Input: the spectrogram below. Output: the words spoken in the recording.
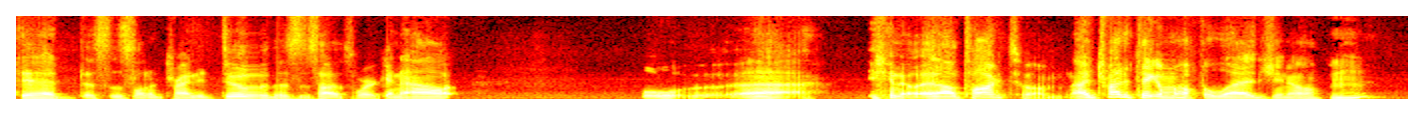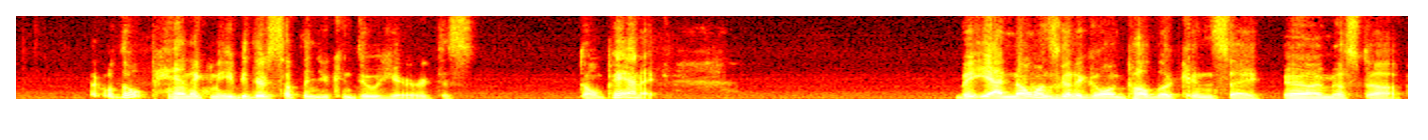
did. This is what I'm trying to do. This is how it's working out. Oh, ah. You know, and I'll talk to them. I try to take them off the ledge, you know? Mhm. Like, well, don't panic. Maybe there's something you can do here. Just don't panic. But yeah, no one's going to go in public and say, yeah, I messed up.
